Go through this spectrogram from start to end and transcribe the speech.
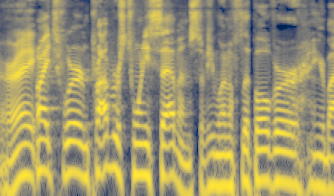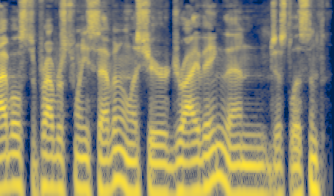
All right. All right. We're in Proverbs 27. So if you want to flip over in your Bibles to Proverbs 27, unless you're driving, then just listen.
